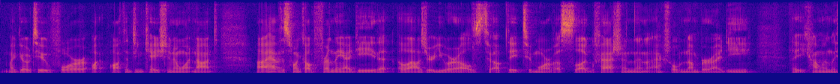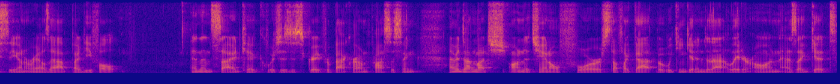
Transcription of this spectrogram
my go-to for authentication and whatnot. I have this one called Friendly ID that allows your URLs to update to more of a slug fashion than an actual number ID that you commonly see on a Rails app by default. And then Sidekiq, which is just great for background processing. I haven't done much on the channel for stuff like that, but we can get into that later on as I get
